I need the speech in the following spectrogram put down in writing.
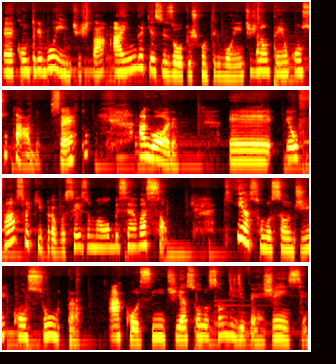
é, contribuintes, tá? Ainda que esses outros contribuintes não tenham consultado, certo? Agora, é, eu faço aqui para vocês uma observação. Que a solução de consulta, a COSIT e a solução de divergência,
